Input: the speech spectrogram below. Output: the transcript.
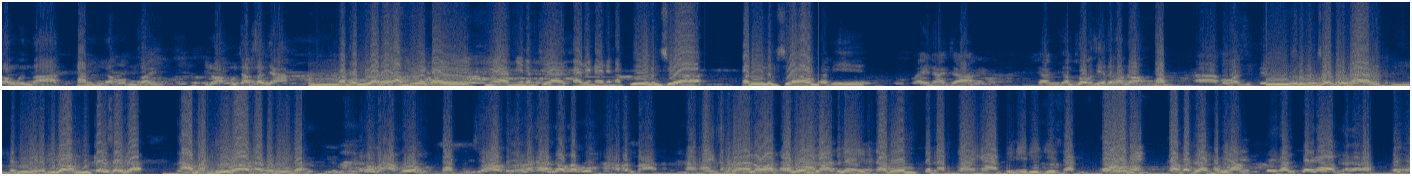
สองหมื่นบาทครับครับผมซอยพี่น้องผู้จับสัญญาครับผมแล้วพี่ก็น้องที่ไกลๆเนี่ยมีน้ำเชื่อขายที่ไหนนะครับนี่น้ำเชื่อตอนนี้น้ำเชื่อเฮากับนี่ไว้น่าจะจะเกือบทั่วประเทศนะครับเนาะครับอ่าเพราะว่าสิเป็นศูนย์น้ำเชื่อต่างๆแต่นี่กับพี่น้องอยู่ใกล้ไสกะถามหันหรือว่าถามบ่มีกะโทรมาหาผมครับเชื่อเฮาก็ยังราคาเราครับผม5,000บาท ให้สิบห้าหลอดครับผมหลอดไปเลยนะครับผมสำหรับรายงานที่มีดีกีแชมป์ครับผมครับมาเถื่อนครับพี่น้องได้ทั้งไปงามนะครับไปไง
